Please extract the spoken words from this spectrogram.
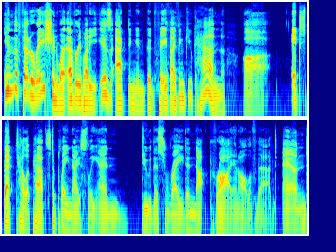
in the Federation, where everybody is acting in good faith, I think you can uh, expect telepaths to play nicely and do this right and not pry and all of that. And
